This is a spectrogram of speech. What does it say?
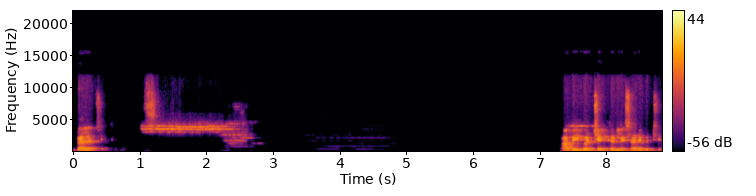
balancing आप एक बार चेक कर ले सारे बच्चे।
